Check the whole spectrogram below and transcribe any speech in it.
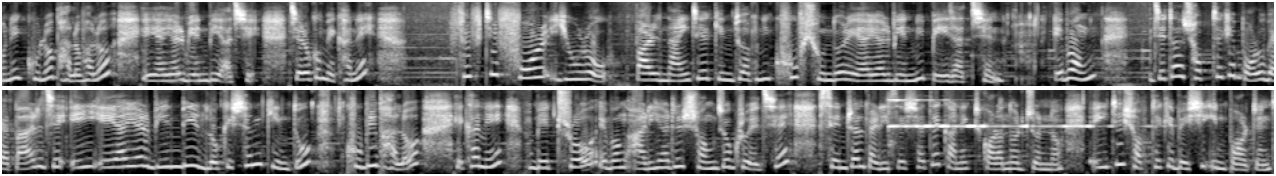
অনেকগুলো ভালো ভালো এআইআর বিএনবি আছে। যেরকম এখানে ফিফটি ফোর ইউরো পার নাইটে কিন্তু আপনি খুব সুন্দর এআইআর বিএনবি পেয়ে যাচ্ছেন। এবং যেটা সব থেকে বড় ব্যাপার যে এই এআইআর বিএনবির লোকেশন কিন্তু খুবই ভালো। এখানে মেট্রো এবং আরিয়ারের সংযোগ রয়েছে সেন্ট্রাল প্যারিসের সাথে কানেক্ট করানোর জন্য। এইটি সব থেকে বেশি ইম্পর্ট্যান্ট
